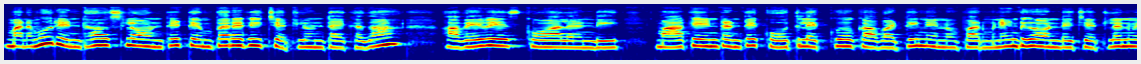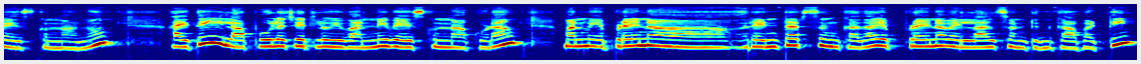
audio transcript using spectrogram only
మనము రెంట్ హౌస్లో ఉంటే టెంపరీ చెట్లు ఉంటాయి కదా అవే వేసుకోవాలండి. మాకేంటంటే కోతులు ఎక్కువ కాబట్టి నేను పర్మనెంట్గా ఉండే చెట్లను వేసుకున్నాను. అయితే ఇలా పూల చెట్లు ఇవన్నీ వేసుకున్నా కూడా మనం ఎప్పుడైనా రెంటర్స్ కదా ఎప్పుడైనా వెళ్ళాల్సి ఉంటుంది కాబట్టి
